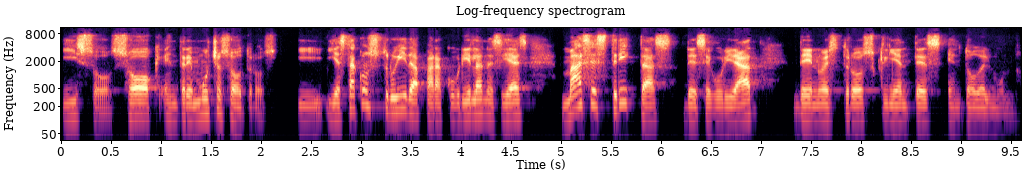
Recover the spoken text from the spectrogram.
ISO, SOC, entre muchos otros, y, está construida para cubrir las necesidades más estrictas de seguridad de nuestros clientes en todo el mundo.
